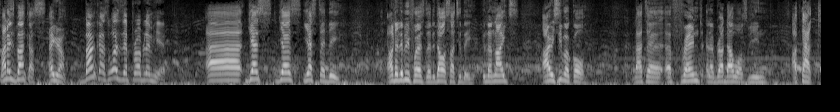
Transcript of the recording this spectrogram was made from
My name is Bankers. Agram. Bankers, what's the problem here? Uh, just just yesterday, or the day before yesterday, that was Saturday, in the night, I received a call that a, a friend and a brother was being attacked.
